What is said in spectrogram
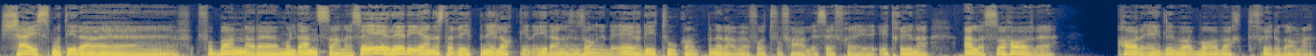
skeis mot de der eh, forbannede moldenserne, så er jo det de eneste ripene i lakken i denne sesongen. Det er jo de to kampene der vi har fått forferdelige sifre i, i, trynet. Ellers så har det, har det egentlig bare vært fryd og gammen.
